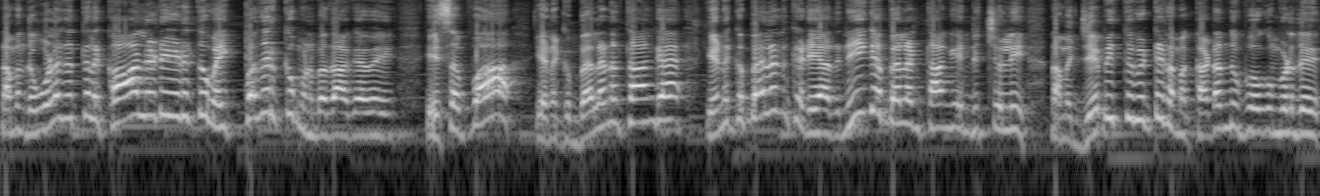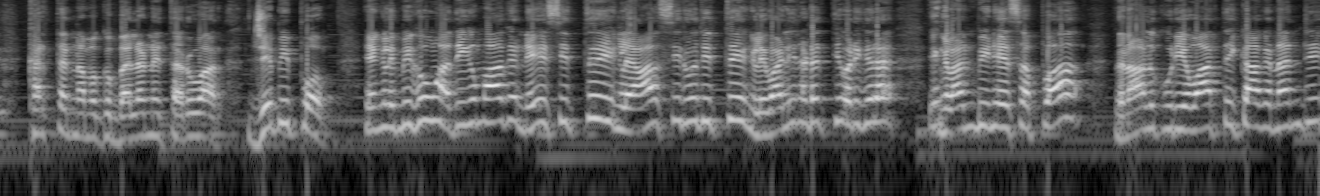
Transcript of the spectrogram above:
நம்ம இந்த உலகத்தில் காலடி எடுத்து வைப்பதற்கு முன்பதாகவே இசப்பா எனக்கு பலனை தாங்க எனக்கு பலன் கிடையாது நீங்க பலன் தாங்க என்று சொல்லி நம்ம ஜெபித்து விட்டு நம்ம கடந்து போகும் பொழுது கர்த்தர் நமக்கு பலனை தருவார். ஜெபிப்போம். எங்களை மிகவும் அதிகமாக நேசித்து எங்களை ஆசீர்வதித்து எங்களை வழி நடத்தி வருகிற எங்கள் அன்பின் ஏசப்பா இந்த நாளுக்குரிய வார்த்தைக்காக நன்றி.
